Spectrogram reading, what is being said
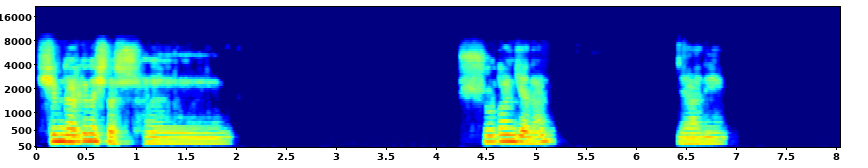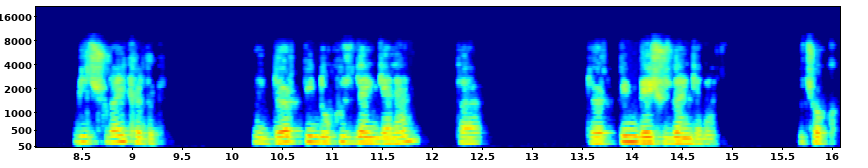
Şimdi arkadaşlar e, şuradan gelen yani biz şurayı kırdık. 4900'den gelen da 4500'den gelen bu çok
